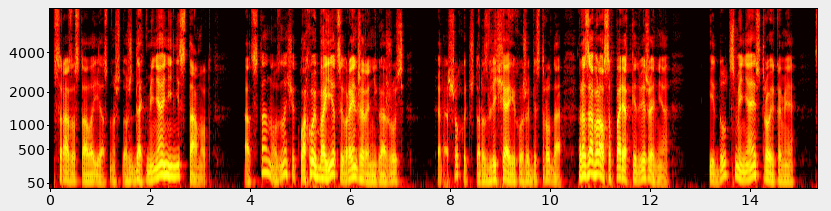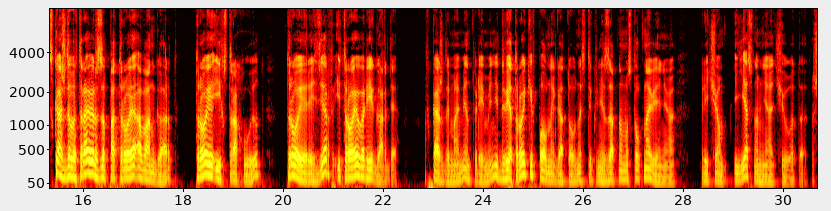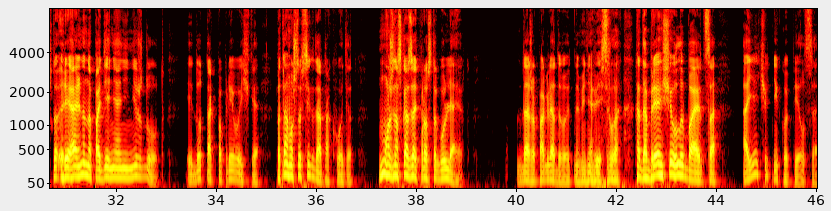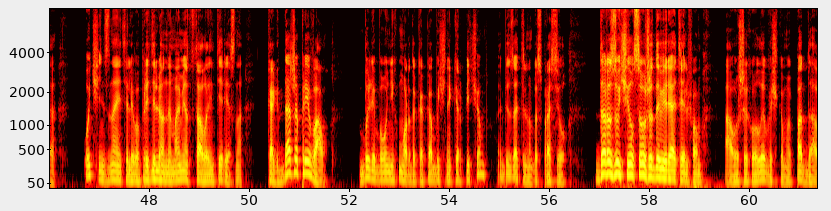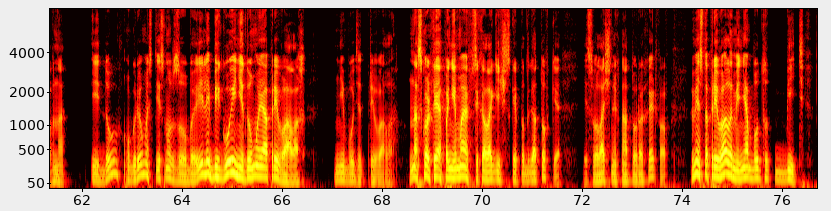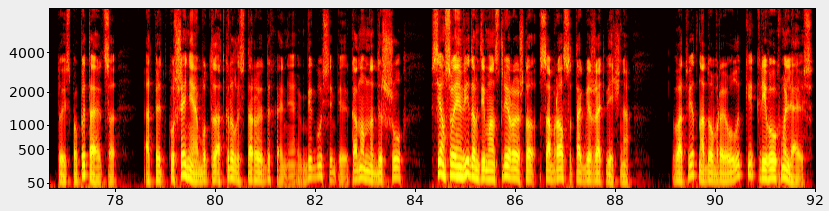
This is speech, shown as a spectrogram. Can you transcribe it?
Сразу стало ясно, что ждать меня они не станут. Отстану, значит, плохой боец и в рейнджера не гожусь. Хорошо хоть, что различаю их уже без труда. Разобрался в порядке движения. Идут, сменяясь тройками. С каждого траверза по трое авангард. Трое их страхуют, трое резерв и трое в ариегарде. В каждый момент времени две тройки в полной готовности к внезапному столкновению. Причем ясно мне от чего-то, что реально нападения они не ждут. Идут так по привычке, потому что всегда так ходят. Можно сказать, просто гуляют. Даже поглядывают на меня весело, одобряюще улыбаются. А я чуть не купился. — очень, знаете ли, в определенный момент стало интересно, когда же привал? Были бы у них морды, как обычно, кирпичом, обязательно бы спросил. Да разучился уже доверять эльфам, а уж их улыбочкам и подавно. Иду, угрюмо стиснув зубы, или бегу и не думаю о привалах. Не будет привала. Насколько я понимаю, в психологической подготовке и сволочных натурах эльфов вместо привала меня будут бить — то есть попытаются, от предвкушения будто открылось второе дыхание. Бегу себе, экономно дышу, всем своим видом демонстрирую, что собрался так бежать вечно. В ответ на добрые улыбки криво ухмыляюсь.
